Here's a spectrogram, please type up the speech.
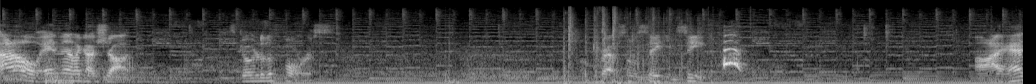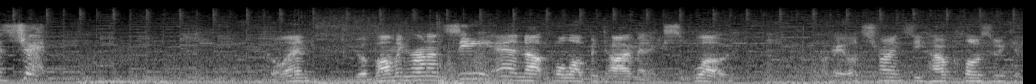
Ow! And then I got shot. Let's go to the forest. Oh crap, someone's taking I has jet! Go in, do a bombing run on C, and not pull up in time and explode. Okay, let's try and see how close we can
